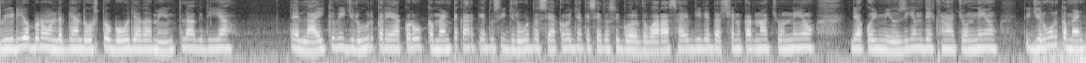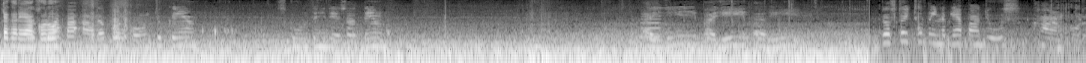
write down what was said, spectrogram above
ਵੀਡੀਓ ਬਣਾਉਣ ਲੱਗਿਆਂ ਦੋਸਤੋ, ਬਹੁਤ ਜ਼ਿਆਦਾ ਮਿਹਨਤ ਲੱਗਦੀ ਆ। ਤੇ ਲਾਈਕ ਵੀ ਜਰੂਰ ਕਰਿਆ ਕਰੋ ਕਮੈਂਟ ਕਰਕੇ ਤੁਸੀਂ ਜਰੂਰ ਦੱਸਿਆ ਕਰੋ ਜੇ ਕਿਸੇ ਤੁਸੀਂ ਗੁਰਦੁਆਰਾ ਸਾਹਿਬ ਜੀ ਦੇ ਦਰਸ਼ਨ ਕਰਨਾ ਚਾਹੁੰਦੇ ਹੋ ਜਾਂ ਕੋਈ ਮਿਊਜ਼ੀਅਮ ਦੇਖਣਾ ਚਾਹੁੰਦੇ ਹੋ ਤੇ ਜਰੂਰ ਕਮੈਂਟ ਕਰਿਆ ਕਰੋ। ਆਪਾਂ ਆਦਮਪੁਰ ਪਹੁੰਚ ਚੁੱਕੇ ਆ? ਸਕੂਲ ਤੁਸੀਂ ਦੇ ਸਕਦੇ ਹੋ। ਭਾਈ ਜੀ ਭਾਜੀ ਭਾਜੀ ਦੋਸਤੋ ਇੱਥੋਂ ਪੀਣ ਲੱਗੇ ਆਪਾਂ ਜੂਸ ਖਾਨ ਕੋਲ।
